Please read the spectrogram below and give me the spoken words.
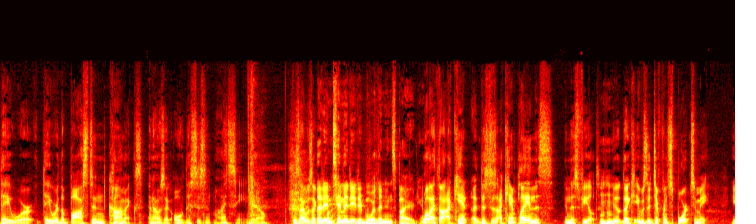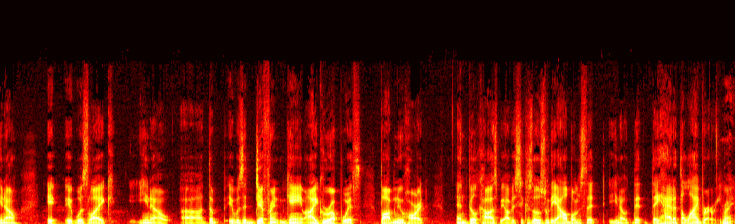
they were they were the Boston comics. And I was like, "Oh, this isn't my scene," you know? Because I was like That intimidated more than inspired you. well, I thought I can't. uh, This is I can't play in this in this field. It- like it was a different sport to me. You know, it it was like you know uh, the it was a different game. I grew up with Bob Newhart and Bill Cosby, obviously, because those were the albums that you know that they had at the library. Right.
